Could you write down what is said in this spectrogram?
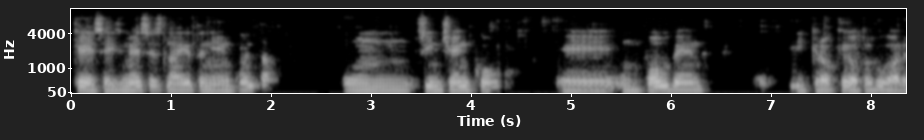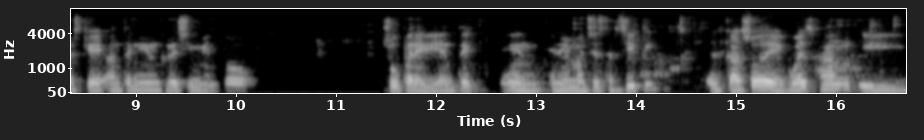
que seis meses nadie tenía en cuenta, un Sinchenko, eh, un Foden, y creo que otros jugadores que han tenido un crecimiento súper evidente en, en el Manchester City el caso de West Ham y,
